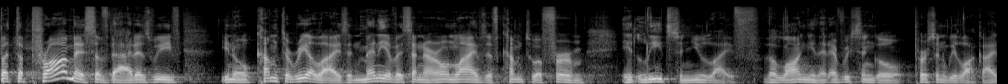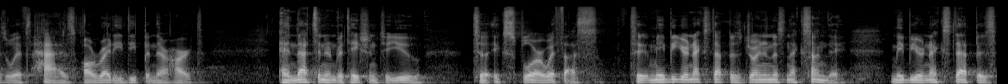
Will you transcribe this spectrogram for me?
But the promise of that, as we've you know, come to realize, and many of us in our own lives have come to affirm, it leads to new life. The longing that every single person we lock eyes with has already deep in their heart. And that's an invitation to you to explore with us. To maybe your next step is joining us next Sunday. Maybe your next step is,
